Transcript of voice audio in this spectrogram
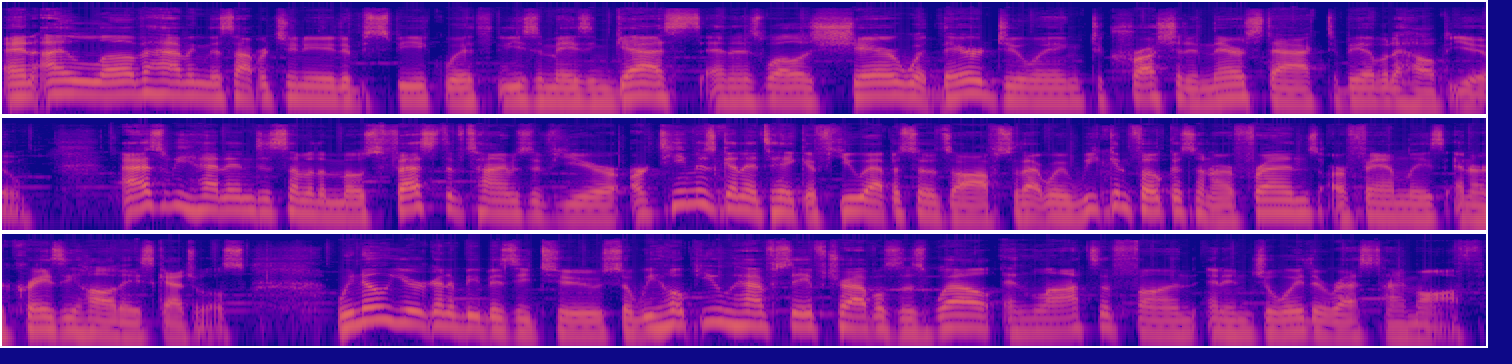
And I love having this opportunity to speak with these amazing guests and as well as share what they're doing to crush it in their stack to be able to help you. As we head into some of the most festive times of year, our team is going to take a few episodes off so that way we can focus on our friends, our families, and our crazy holiday schedules. We know you're going to be busy too, so we hope you have safe travels as well and lots of fun and enjoy the rest time off.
